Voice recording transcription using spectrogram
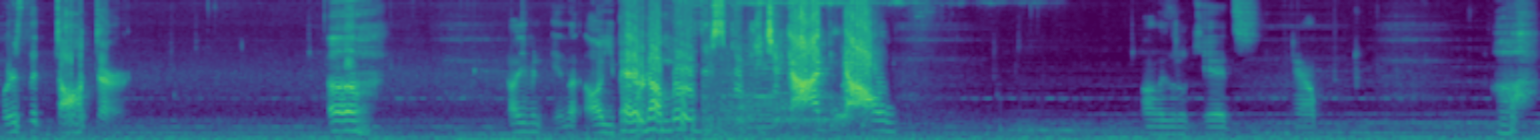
Where's the doctor? Ugh. Not even in the. Oh, you better not move, you spooky chicken! No! All these little kids. Yeah.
